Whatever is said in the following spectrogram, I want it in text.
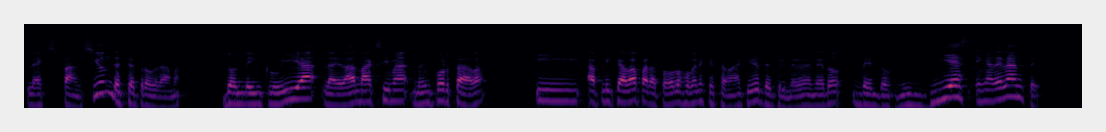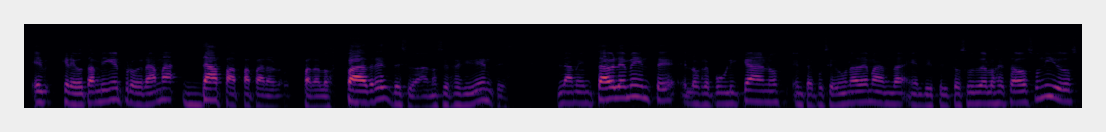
la expansión de este programa, donde incluía la edad máxima, no importaba, y aplicaba para todos los jóvenes que estaban aquí desde el 1 de enero del 2010 en adelante creó también el programa DAPA para, para los padres de ciudadanos y residentes. Lamentablemente, los republicanos interpusieron una demanda en el Distrito Sur de los Estados Unidos,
